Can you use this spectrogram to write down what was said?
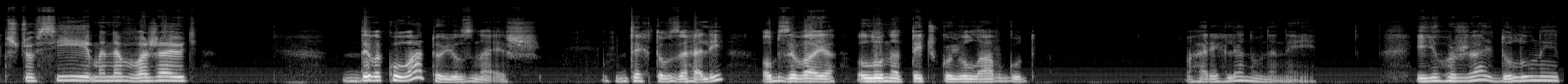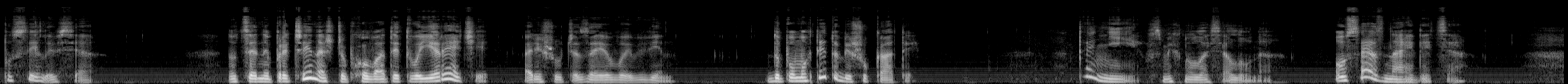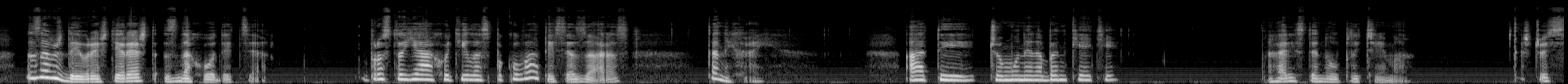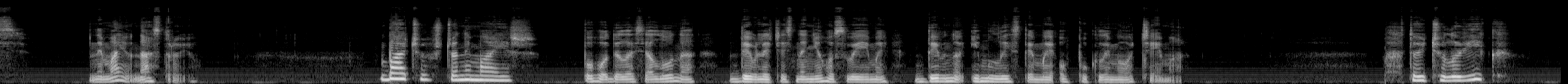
що всі мене вважають дивакуватою, знаєш. Дехто взагалі обзиває лунатичкою Лавгуд. Гаррі глянув на неї, і його жаль до Луни посилився. Ну, це не причина, щоб ховати твої речі, рішуче заявив він. Допомогти тобі шукати? Та ні, всміхнулася Луна. Усе знайдеться. Завжди, врешті-решт, знаходиться. Просто я хотіла спакуватися зараз, та нехай. А ти чому не на бенкеті? Гаррі стенув плечима. Та щось не маю настрою. Бачу, що не маєш, погодилася Луна, дивлячись на нього своїми дивно імлистими опуклими очима. Той чоловік,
